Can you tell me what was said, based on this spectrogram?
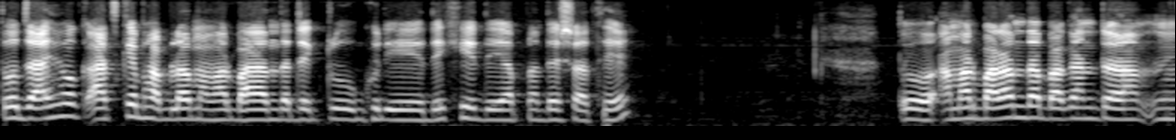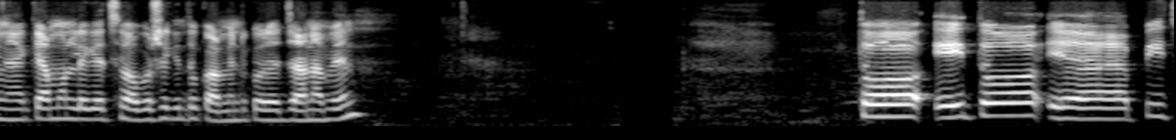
তো যাই হোক, আজকে ভাবলাম আমার বারান্দাটা একটু ঘুরিয়ে দেখিয়ে দিই আপনাদের সাথে। তো আমার বারান্দা বাগানটা কেমন লেগেছে অবশ্যই কিন্তু কমেন্ট করে জানাবেন। তো এই তো পিচ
